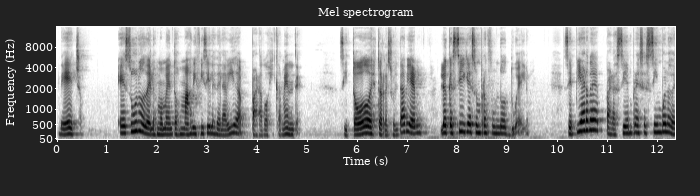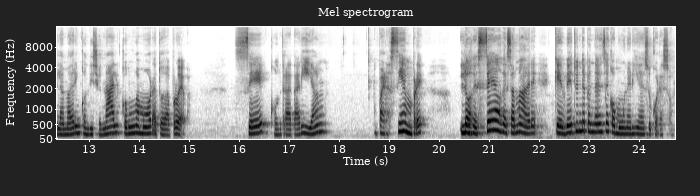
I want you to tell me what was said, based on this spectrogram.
De hecho, es uno de los momentos más difíciles de la vida, paradójicamente. Si todo esto resulta bien, lo que sigue es un profundo duelo. Se pierde para siempre ese símbolo de la madre incondicional con un amor a toda prueba. Se contratarían para siempre los deseos de esa madre que ve tu independencia como una herida en su corazón.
